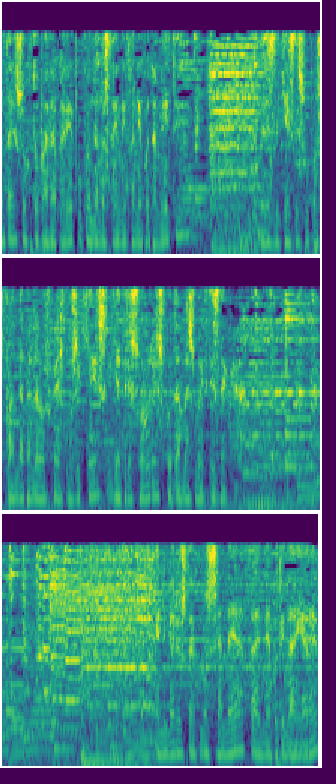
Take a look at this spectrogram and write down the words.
Μετά στις 8 παρά περίπου κοντά μας θα είναι η Φανή Ποταμίτη με τις δικές της όπως πάντα πανέμορφες μουσικές για 3 ώρες κοντά μας μέχρι τις 10. Ενημέρωση θα έχουμε στις 9 θα είναι από την IRN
